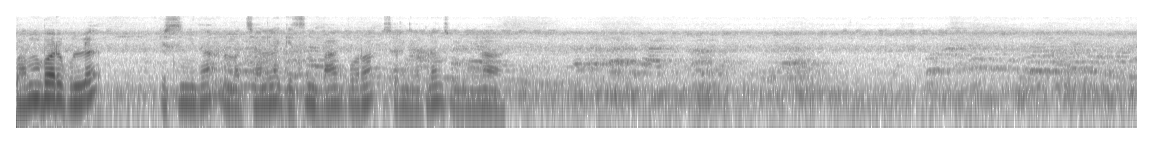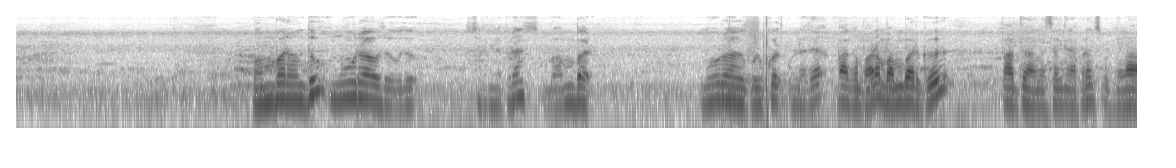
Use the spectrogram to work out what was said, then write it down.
பம்பருக்குள்ளே கிஸ்ஸிங் தான் நம்ம சேனலில் கிஸ்ஸிங் பார்க்க போகிறோம் சரிங்களா ஃப்ரெண்ட்ஸ் சொல்லுவீங்களா பம்பர் வந்து நூறாவது இது. சரிங்களா ஃப்ரெண்ட்ஸ் பம்பர். நூறாவது குழுக்கள் உள்ளதை பார்க்க போகிறோம் பம்பருக்கு பார்த்துக்காங்க சரிங்களா ஃப்ரெண்ட்ஸ் ஓகேங்களா?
